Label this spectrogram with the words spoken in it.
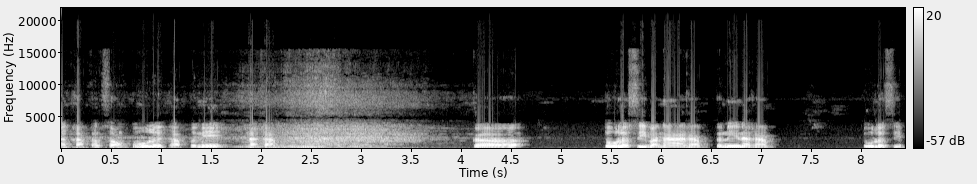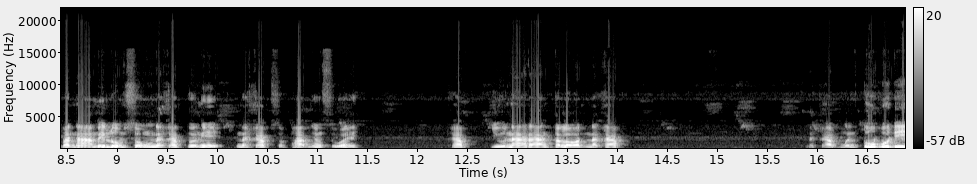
นะครับ ทั้งสองตู้เลยครับตัวนี้นะครับ ก็ตู้ละสี่พันห้าครับ ตัวนี้นะครับ ตู้ละสี่พันห้าไม่รวมส่งนะครับ ตัวนี้นะครับ สภาพยังสวยครับ อยู่หน้าร้านตลอดนะครับนะครับ เหมือนตู้ผู้ดี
